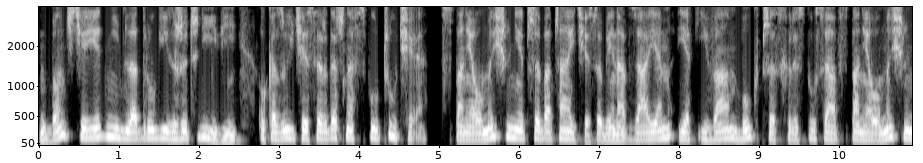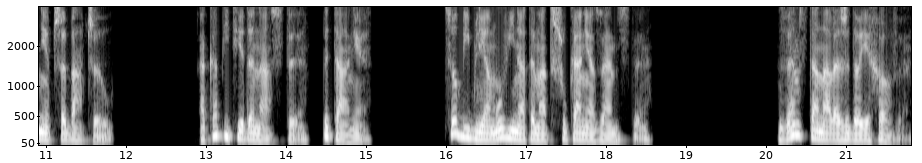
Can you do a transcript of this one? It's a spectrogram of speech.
Bądźcie jedni dla drugich życzliwi, okazujcie serdeczne współczucie, wspaniałomyślnie przebaczajcie sobie nawzajem, jak i wam Bóg przez Chrystusa wspaniałomyślnie przebaczył. Akapit jedenasty. Pytanie. Co Biblia mówi na temat szukania zemsty? Zemsta należy do Jehowy.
